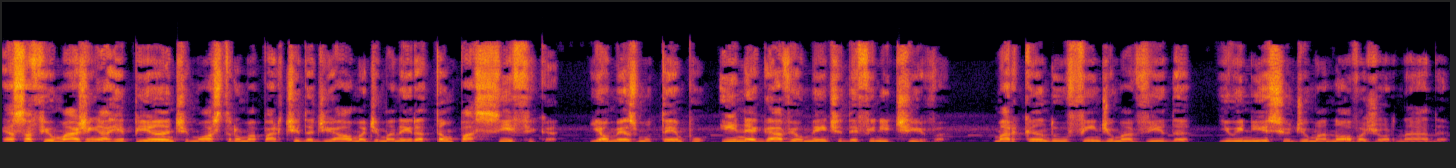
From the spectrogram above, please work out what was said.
Essa filmagem arrepiante mostra uma partida de alma de maneira tão pacífica e ao mesmo tempo inegavelmente definitiva, marcando o fim de uma vida e o início de uma nova jornada,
